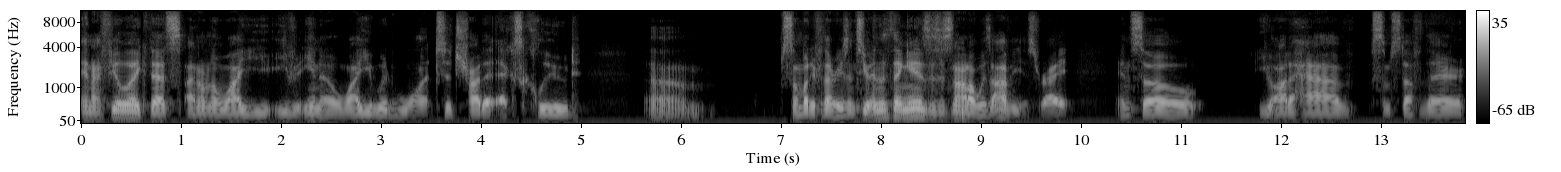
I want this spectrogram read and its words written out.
and I feel like that's, I don't know why you even, you know, why you would want to try to exclude um, somebody for that reason too. And the thing is, is it's not always obvious, right? And so you ought to have some stuff there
